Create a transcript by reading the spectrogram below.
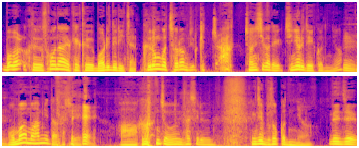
뭐그 소나 이렇게 그 머리들이 있잖아요. 그런 것처럼 이렇게 쫙 전시가 돼 진열이 돼 있거든요. 음. 어마어마합니다 사실. 네. 아 그건 좀 사실은 굉장히 무섭거든요. 근데 이제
